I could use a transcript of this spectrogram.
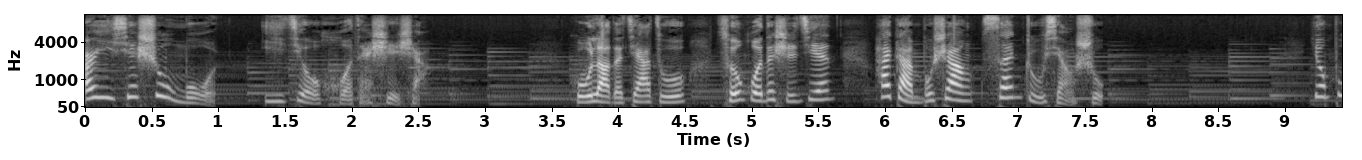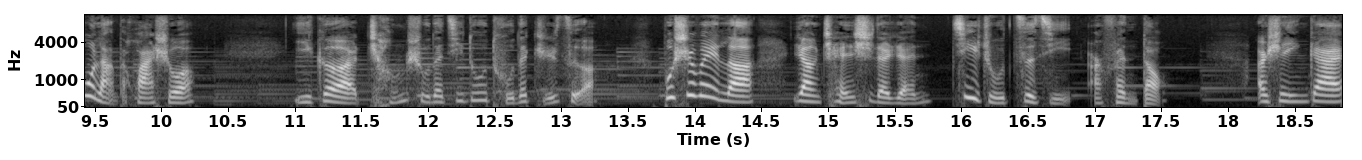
而一些树木依旧活在世上。古老的家族存活的时间还赶不上三株橡树。用布朗的话说。一个成熟的基督徒的职责，不是为了让尘世的人记住自己而奋斗，而是应该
